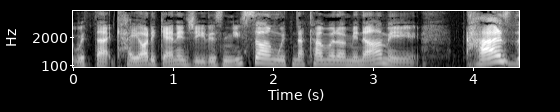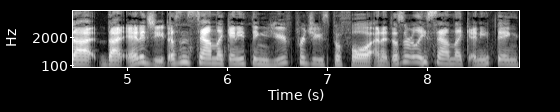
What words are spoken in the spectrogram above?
with that chaotic energy, this new song with Nakamura Minami has that that energy. It doesn't sound like anything you've produced before, and it doesn't really sound like anything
